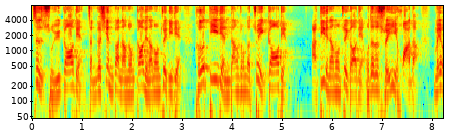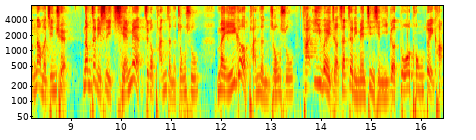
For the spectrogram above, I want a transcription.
是属于高点，整个线段当中高点当中最低点和低点当中的最高点啊，低点当中最高点，我这是随意画的，没有那么精确。那么这里是以前面这个盘整的中枢，每一个盘整中枢，它意味着在这里面进行一个多空对抗，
